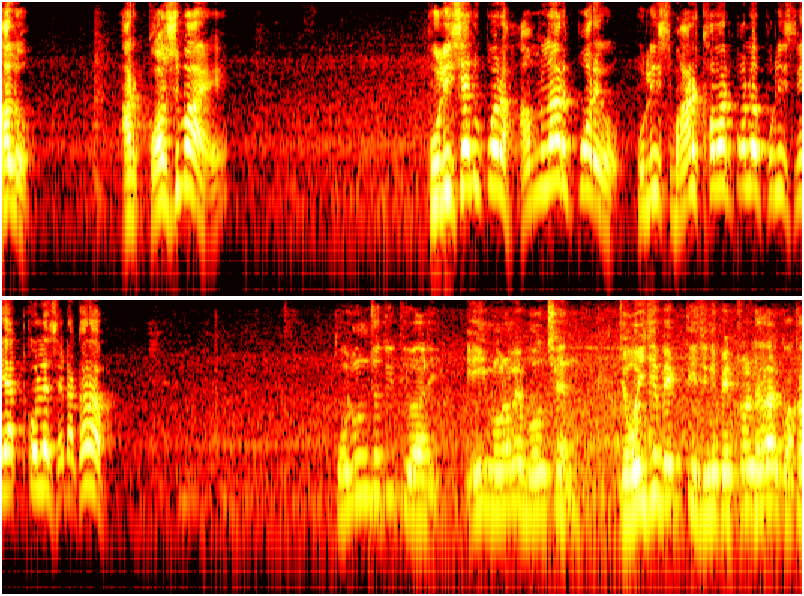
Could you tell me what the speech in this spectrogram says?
ভালো আর কসবায় পুলিশের উপর হামলার পরেও, পুলিশ মার খাওয়ার পরেও পুলিশ রিয়াক্ট করলে সেটা খারাপ। তরুণ জ্যোতি তিওয়ারি এই মর্মে বলছেন যে ওই যে ব্যক্তি যিনি পেট্রোল ঢালার কথা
